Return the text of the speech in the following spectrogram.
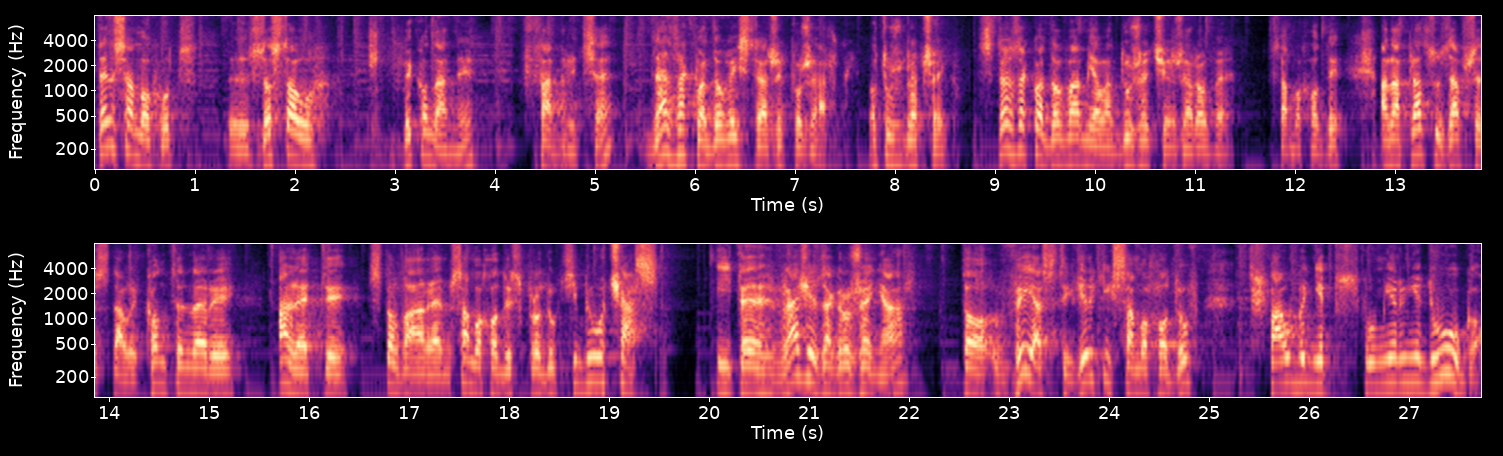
ten samochód e, został wykonany w fabryce dla Zakładowej Straży Pożarnej. Otóż dlaczego? Straż Zakładowa miała duże ciężarowe samochody, a na placu zawsze stały kontenery, palety z towarem, samochody z produkcji. Było ciasno. I te w razie zagrożenia to wyjazd tych wielkich samochodów trwałby niewspółmiernie długo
